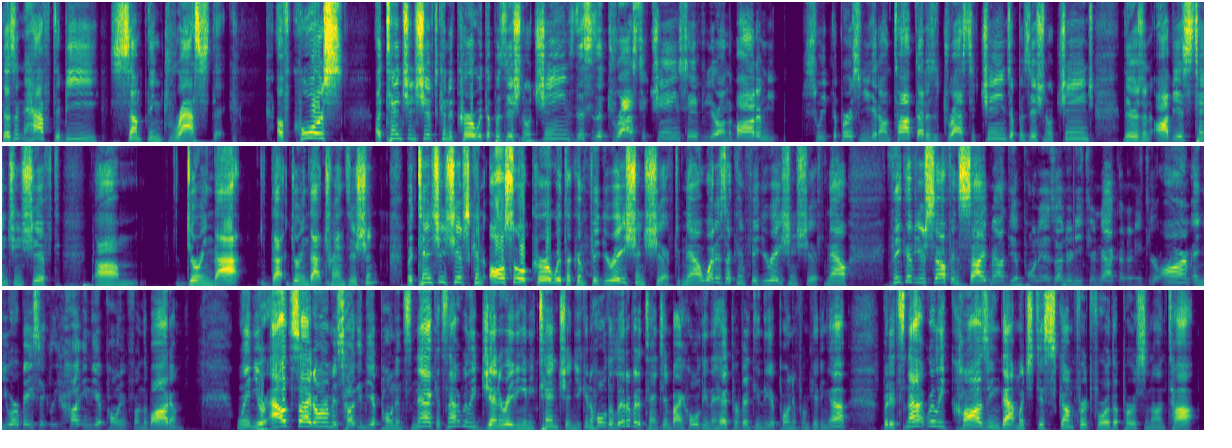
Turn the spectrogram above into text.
Doesn't have to be something drastic. Of course, a tension shift can occur with the positional change. This is a drastic change. Say if you're on the bottom, you sweep the person, you get on top. That is a drastic change, a positional change. There's an obvious tension shift um, during that that during that transition. But tension shifts can also occur with a configuration shift. Now, what is a configuration shift? Now, think of yourself in side mount. The opponent is underneath your neck, underneath your arm, and you are basically hugging the opponent from the bottom. When your outside arm is hugging the opponent's neck, it's not really generating any tension. You can hold a little bit of tension by holding the head, preventing the opponent from getting up, but it's not really causing that much discomfort for the person on top.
